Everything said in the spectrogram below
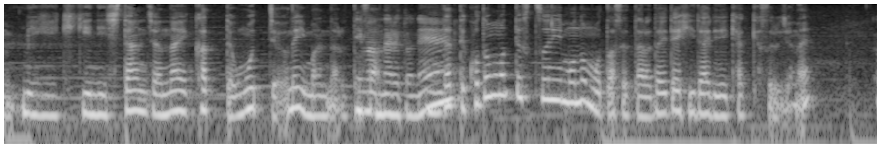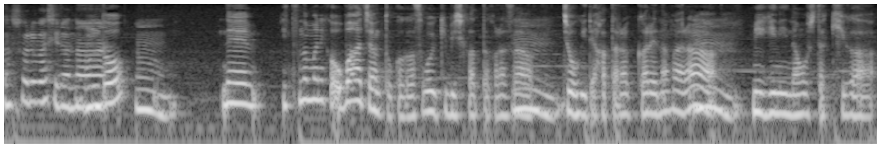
ん、右利きにしたんじゃないかって思っちゃうよね今になるとさ。今に。なるとね。だって子供って普通に物持たせたら大体左でキャッキャするじゃない？あそれは知らない。本当？うん。でいつの間にかおばあちゃんとかがすごい厳しかったからさ、うん。定規で働かれながら、うん。右に直した気が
